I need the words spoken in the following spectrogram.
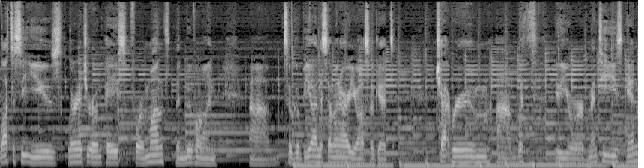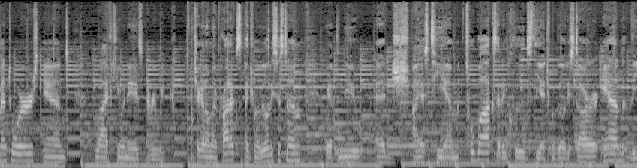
lots of CEUs, learn at your own pace for a month, then move on. Um, so go beyond the seminar. You also get chat room um, with your mentees and mentors and live Q&As every week. Check out all my products, Edge Mobility System. We have the new Edge ISTM toolbox that includes the Edge Mobility Star and the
